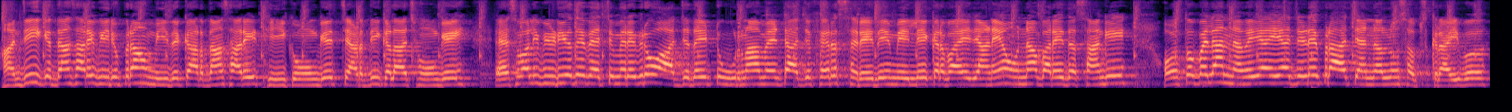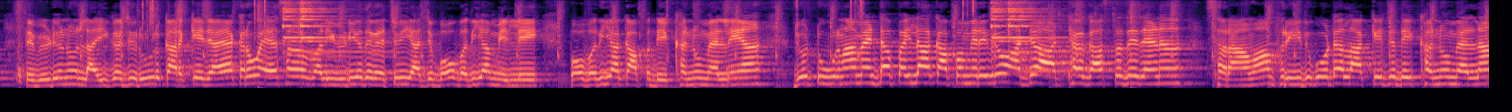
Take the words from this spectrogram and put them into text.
ਹਾਂਜੀ, ਕਿੱਦਾਂ ਸਾਰੇ ਵੀਰ ਭਰਾ? ਉਮੀਦ ਕਰਦਾ ਸਾਰੇ ਠੀਕ ਹੋਵੋਗੇ, ਚੜ੍ਹਦੀ ਕਲਾ 'ਚ ਹੋਵੋਗੇ। ਇਸ ਵਾਲੀ ਵੀਡੀਓ ਦੇ ਵਿੱਚ ਮੇਰੇ ਵੀਰੋ, ਅੱਜ ਦੇ ਟੂਰਨਾਮੈਂਟ ਅੱਜ ਫਿਰ ਸਿਰੇ ਦੇ ਮੇਲੇ ਕਰਵਾਏ ਜਾਣੇ ਆ। ਉਹਨਾਂ ਬਾਰੇ ਦੱਸਾਂਗੇ। ਉਸ ਤੋਂ ਪਹਿਲਾਂ ਨਵੇਂ ਆਏ ਆ ਜਿਹੜੇ ਭਰਾ ਚੈਨਲ ਨੂੰ ਸਬਸਕ੍ਰਾਈਬ ਤੇ ਵੀਡੀਓ ਨੂੰ ਲਾਈਕ ਜ਼ਰੂਰ ਕਰਕੇ ਜਾਇਆ ਕਰੋ। ਇਸ ਵਾਲੀ ਵੀਡੀਓ ਦੇ ਵਿੱਚ ਵੀ ਅੱਜ ਬਹੁਤ ਵਧੀਆ ਮੇਲੇ, ਬਹੁਤ ਵਧੀਆ ਕੱਪ ਦੇਖਣ ਨੂੰ ਮਿਲਨੇ ਆ। ਜੋ ਟੂਰਨਾਮੈਂਟ ਆ, ਪਹਿਲਾ ਕੱਪ ਮੇਰੇ ਵੀਰੋ, ਅੱਜ 8 ਅਗਸਤ ਦੇ ਦਿਨ ਸਰਾਵਾਂ ਫਰੀਦਕੋਟ ਇਲਾਕੇ 'ਚ ਦੇਖਣ ਨੂੰ ਮਿਲਣਾ।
